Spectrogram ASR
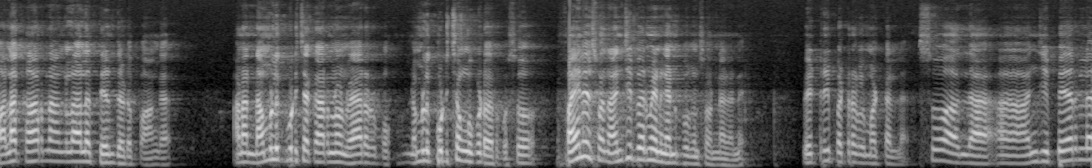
பல காரணங்களால் தேர்ந்தெடுப்பாங்க. ஆனால் நம்மளுக்கு பிடிச்ச காரணம் வேறு இருக்கும். நம்மளுக்கு பிடிச்சவங்க கூட இருக்கும். ஸோ ஃபைனல்ஸ் வந்து அஞ்சு பேருமே எனக்கு அனுப்புங்கன்னு சொன்னேன் நான். வெற்றி பெற்றவர்கள் மட்டும் இல்லை. ஸோ அந்த அஞ்சு பேரில்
